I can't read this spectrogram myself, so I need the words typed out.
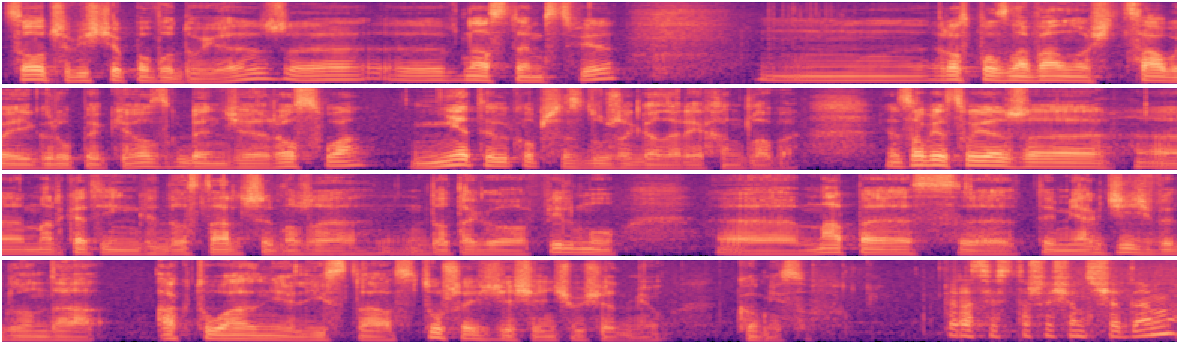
co oczywiście powoduje, że w następstwie mm, rozpoznawalność całej grupy kiosk będzie rosła nie tylko przez duże galerie handlowe. Więc obiecuję, że marketing dostarczy może do tego filmu E, mapę z tym, jak dziś wygląda aktualnie lista 167 komisów. Teraz jest 167,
